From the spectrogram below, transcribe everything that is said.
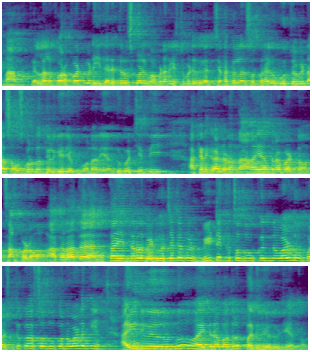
మా పిల్లలు పొరపాటు కూడా ఈ దరిద్ర స్కూల్కి పంపడానికి ఇష్టపడేది కానీ చిన్నపిల్లలు శుభ్రంగా కూర్చోబెట్టి నా సంస్కృతం తెలుగే చెప్పుకున్నాను. ఎందుకు వచ్చింది? అక్కడికి వెళ్ళడం నానాయాత్ర పడడం చంపడం ఆ తర్వాత అంతా అయిన తర్వాత బయటకు వచ్చాక బీటెక్ చదువుకున్న వాళ్ళు ఫస్ట్ క్లాస్ చదువుకున్న వాళ్ళకి ఐదు వేలును హైదరాబాద్లో పదివేలు జీతం.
